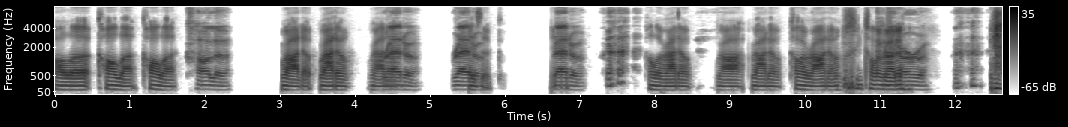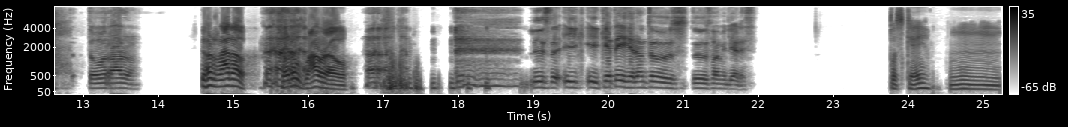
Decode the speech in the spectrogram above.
Cola, cola, cola, Colorado. rado, rado, rado. Raro. Raro. Colorado, ra, rado, Colorado, Colorado. Colorado. Todo raro. Todo raro, todo raro. Listo. ¿Y, ¿Y qué te dijeron tus, tus familiares? Pues qué, mm,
